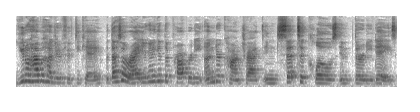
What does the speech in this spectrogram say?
You don't have 150K, but that's all right. You're gonna get the property under contract and set to close in 30 days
